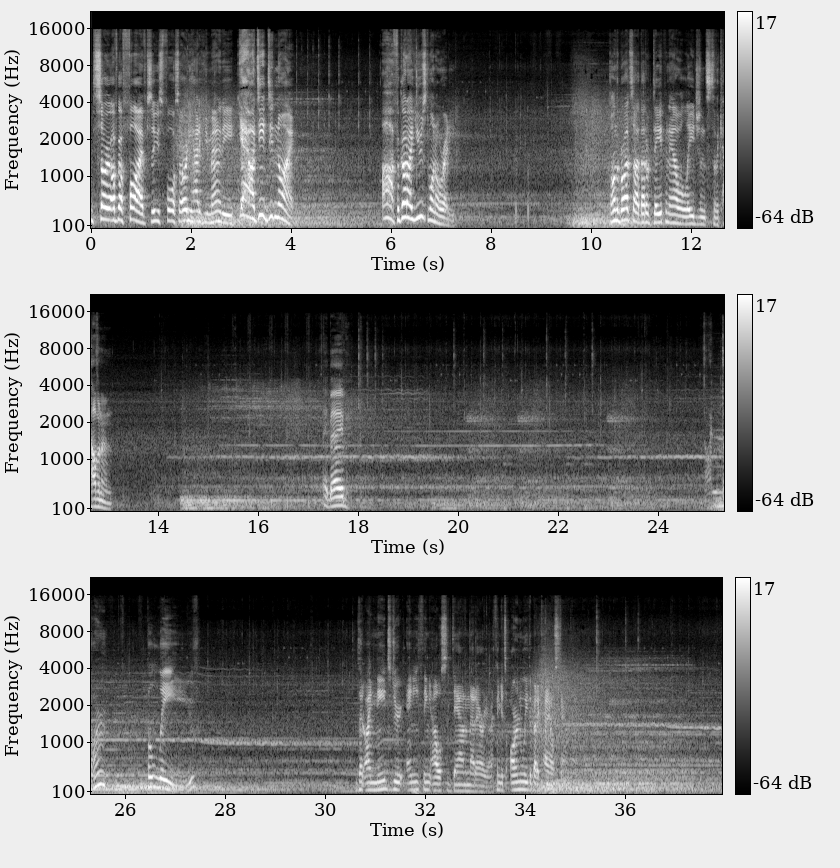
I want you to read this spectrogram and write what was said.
So, I've got five, I used four, so I already had a humanity. Yeah, I did, didn't I? Oh, I forgot I used one already. On the bright side, that'll deepen our allegiance to the Covenant. Hey, babe. I don't believe that I need to do anything else down in that area. I think it's only the of Chaos down there.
